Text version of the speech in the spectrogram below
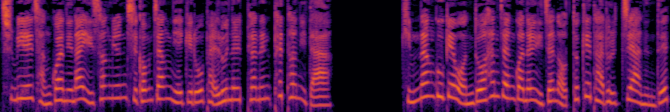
추미애 장관이나 이성윤 지검장 얘기로 반론을 펴는 패턴이다. 김남국의 원도 한 장관을 이젠 어떻게 다룰지 아는 듯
